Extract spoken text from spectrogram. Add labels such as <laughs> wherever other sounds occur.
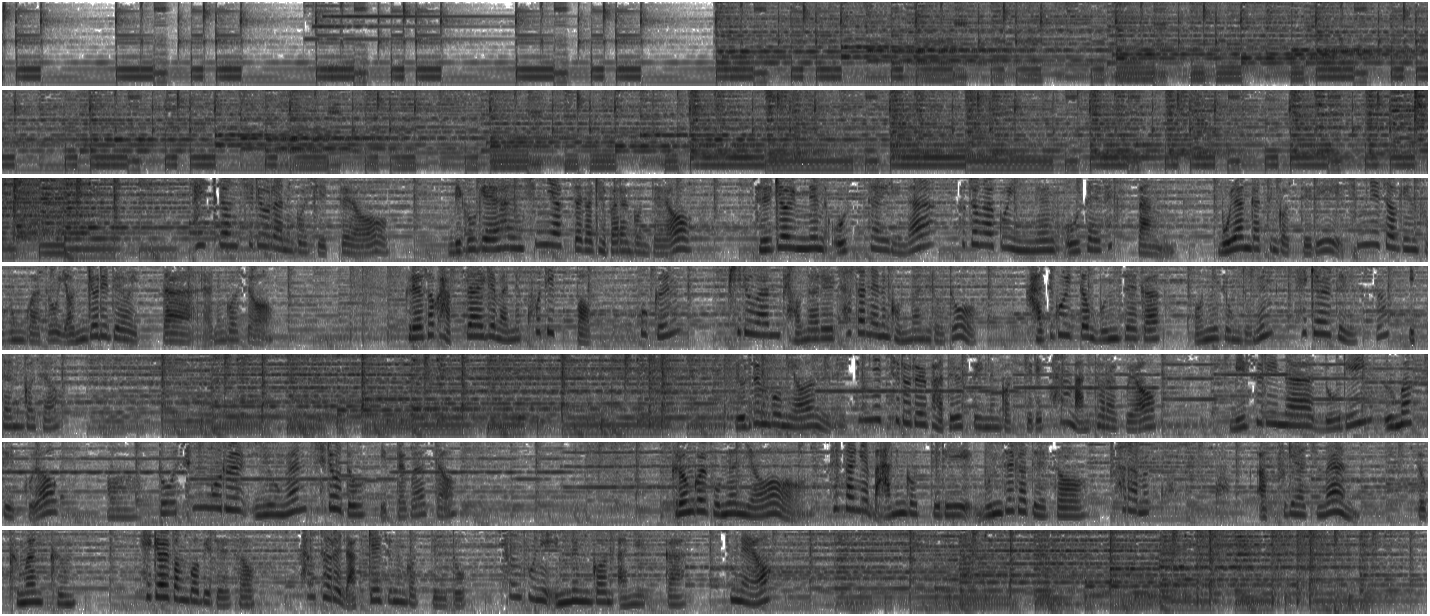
치료 것이 있대요. 미국의 한 심리학자가 개발한 건데요. 즐겨 입는 옷 스타일이나 수정하고 있는 옷의 색상, 모양 같은 것들이 심리적인 부분과도 연결이 되어 있다라는 거죠. 그래서 각자에게 맞는 코디법 혹은 필요한 변화를 찾아내는 것만으로도 가지고 있던 문제가 어느 정도는 해결될 수 있다는 거죠. 요즘 보면 심리 치료를 받을 수 있는 것들이 참 많더라고요. 미술이나 놀이, 음악도 있고요. 어, 또 식물을 이용한 치료도 있다고 하죠. 그런 걸 보면요. 세상에 많은 것들이 문제가 돼서 사람을 콕콕 아프게 하지만 또 그만큼 해결 방법이 돼서 상처를 낫게 해주는 것들도 충분히 있는 건 아닐까 싶네요.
